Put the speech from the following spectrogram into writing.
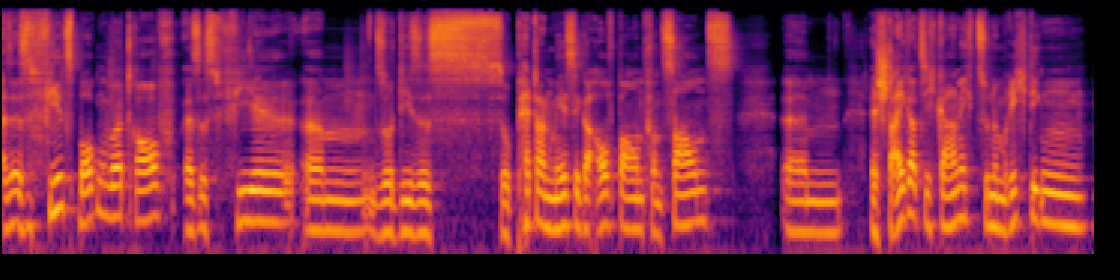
also es ist viel Spoken Word drauf, es ist viel ähm, so dieses so patternmäßige Aufbauen von Sounds. Ähm, es steigert sich gar nicht zu einem richtigen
